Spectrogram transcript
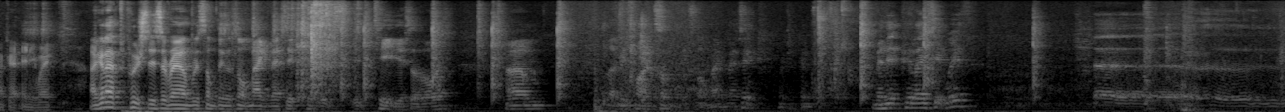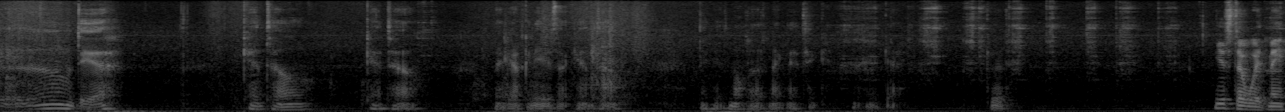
Okay, anyway, I'm gonna have to push this around with something that's not magnetic because it's, it's tedious otherwise. Um, let me find something that's not magnetic, which I can manipulate it with. Uh, oh dear. Can't tell. Can't tell. Maybe I can use that can't tell. Maybe it's not as magnetic. There we go. Good. You're still with me.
